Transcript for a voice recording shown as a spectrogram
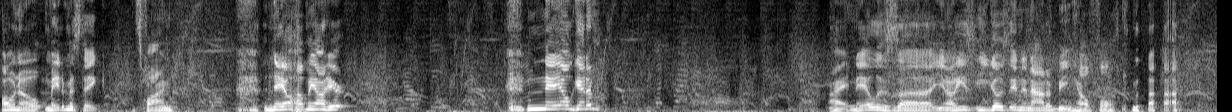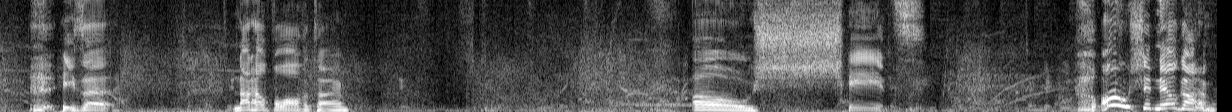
Oh no, made a mistake. It's fine. Nail, help me out here. Nail, get him. All right, Nail is uh, you know, he's he goes in and out of being helpful. he's uh not helpful all the time. Oh shit. Oh shit, Nail got him.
